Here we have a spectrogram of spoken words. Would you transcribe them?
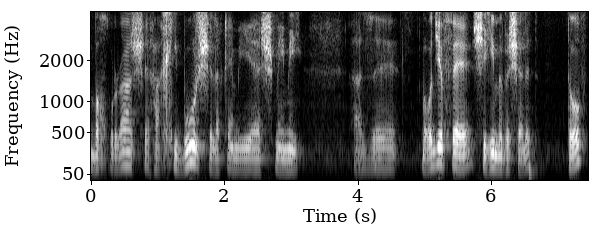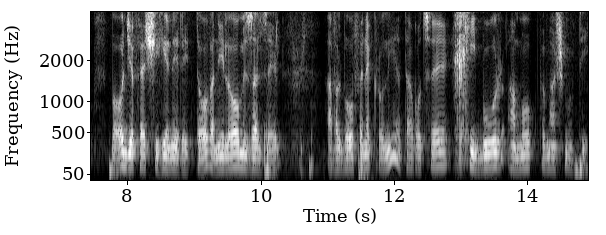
בחורה שהחיבור שלכם יהיה שמימי. אז אה, מאוד יפה שהיא מבשלת, טוב, מאוד יפה שהיא נראית טוב, אני לא מזלזל, אבל באופן עקרוני אתה רוצה חיבור עמוק ומשמעותי.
